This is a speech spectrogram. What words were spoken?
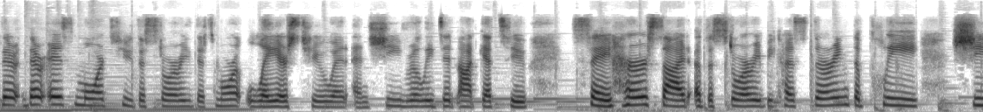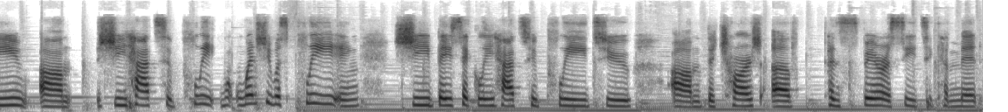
there there is more to the story. There's more layers to it. And she really did not get to say her side of the story because during the plea she um, she had to plead when she was pleading she basically had to plead to um, the charge of conspiracy to commit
